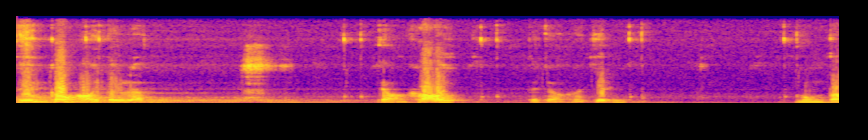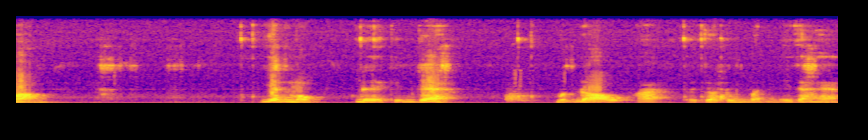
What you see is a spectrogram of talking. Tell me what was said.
Thêm câu hỏi tự luận. Chọn khối tôi chọn khối chính môn toán. Danh mục đề kiểm tra. Mức độ. À, tôi cho trung bình để chẳng hạn.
